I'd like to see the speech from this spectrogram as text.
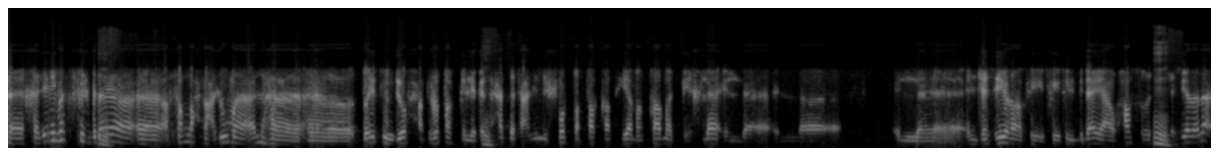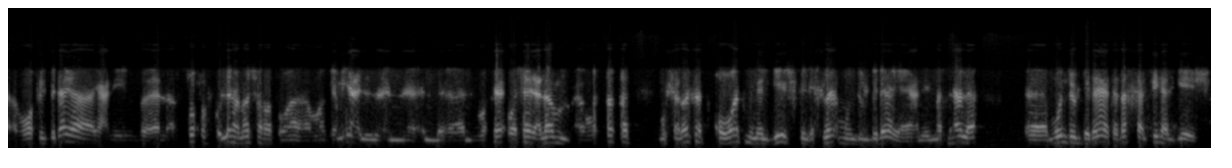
آه، خليني بس في البداية آه، أصلح معلومة قالها آه، ضيف من ضيوف حضرتك اللي بيتحدث عن إن الشرطة فقط هي من قامت بإخلاء ال ال ال الجزيرة في في في البداية أو حصرت م. الجزيرة. لا هو في البداية يعني الصحف كلها نشرت وجميع وسائل الإعلام وثقت مشاركة قوات من الجيش في الإخلاء منذ البداية. يعني المسألة منذ البداية تدخل فيها الجيش.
